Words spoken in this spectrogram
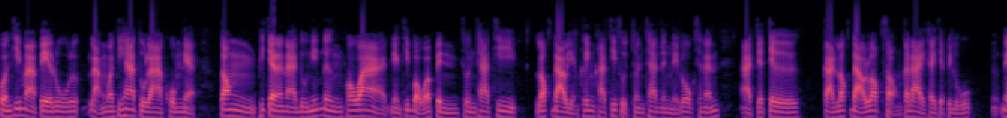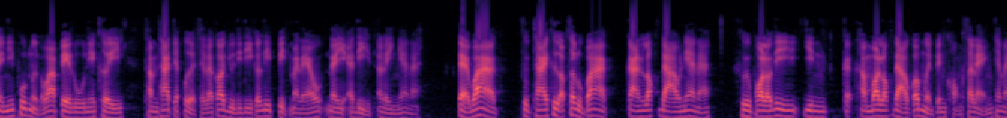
คนที่มาเปรูหลังวันที่ 5 ตุลาคมเนี่ย ต้องพิจารณาดูนิดนึง เพราะว่าอย่างที่บอกว่าเป็นชนชาติที่ ล็อกดาวน์อย่างเคร่งครัดที่สุดชนชาติหนึ่งในโลก ฉะนั้นอาจจะเจอการล็อกดาวน์รอบสองก็ได้ใครจะไปรู้ ในนี้พูดเหมือนกับว่าเปรูนี่ยเคยทำท่าจะเปิดเสร็จแล้วก็อยู่ดีๆก็รีบปิดมาแล้วในอดีตอะไรอย่างเงี้ยนะแต่ว่าสุดท้ายคืออับสรุปว่าการล็อกดาวน์เนี่ยนะคือพอเราได้ยินคำว่าล็อกดาวน์ก็เหมือนเป็นของแสลงใช่ไหม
